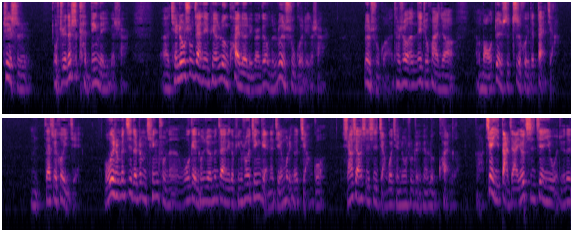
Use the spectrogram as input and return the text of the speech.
这是我觉得是肯定的一个事儿。呃，钱钟书在那篇《论快乐》里边给我们论述过这个事儿，论述过。他说那句话叫“矛盾是智慧的代价”。嗯，在最后一节。我为什么记得这么清楚呢？我给同学们在那个评说经典的节目里头讲过，详详细细讲过钱钟书这篇《论快乐》啊，建议大家，尤其建议我觉得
